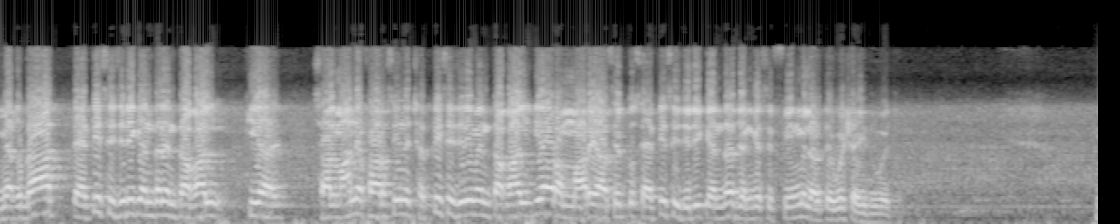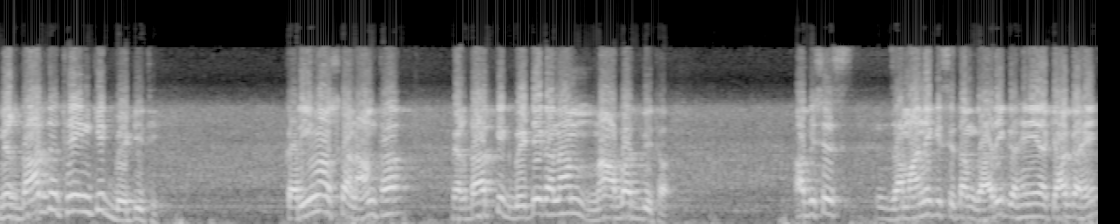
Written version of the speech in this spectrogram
मकदाद तैंतीस हिजरी के अंदर इंतकाल किया है। सलमान फ़ारसी ने छत्तीस हिजरी में इंतकाल किया और अम्मार यासिर तो सैंतीस हिजरी के अंदर जंग सिफ़ीन में लड़ते हुए शहीद हुए थे। मकदाद जो थे, इनकी एक बेटी थी। करीमा उसका नाम था। मकदाद के एक बेटे का नाम माबद भी था। अब इसे ज़माने की सितमगारी कहें या क्या कहें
